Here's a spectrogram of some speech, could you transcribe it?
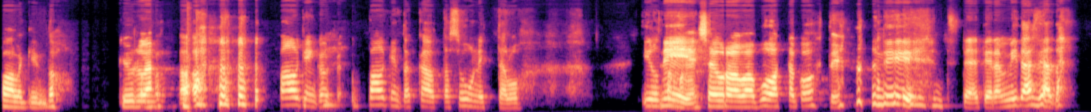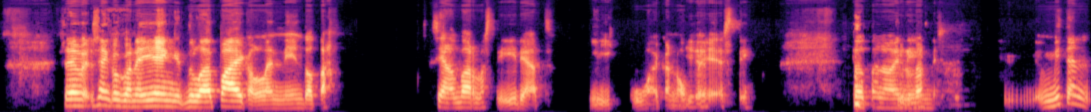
Palkinto. Kyllä. Palkinto, palkinto kautta suunnittelu iltama. Niin, seuraavaa vuotta kohti. niin, sitten ei tiedä mitä sieltä sen, sen kokoinen jengi tulee paikalle, niin tota, siellä varmasti ideat liikkuu aika nopeasti. Tota noin, niin, miten,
